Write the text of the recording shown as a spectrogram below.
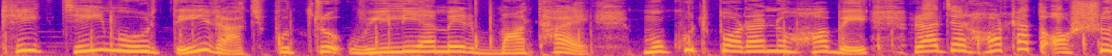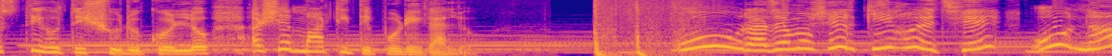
ঠিক যেই মুহূর্তে রাজপুত্র উইলিয়ামের মাথায় মুকুট পরানো হবে রাজার হঠাৎ অস্বস্তি হতে শুরু করল আর সে মাটিতে পড়ে গেল। ও রাজামশাইয়ের কি হয়েছে? ও না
